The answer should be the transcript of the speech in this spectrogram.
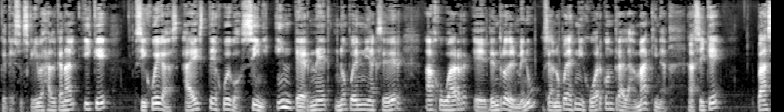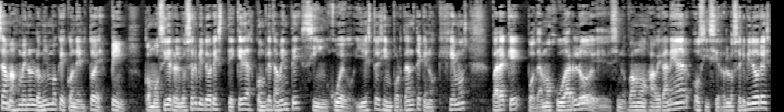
que te suscribas al canal y que si juegas a este juego sin internet no puedes ni acceder a jugar eh, dentro del menú, o sea, no puedes ni jugar contra la máquina. Así que pasa más o menos lo mismo que con el Toe Spin. Como cierres los servidores, te quedas completamente sin juego. Y esto es importante que nos quejemos para que podamos jugarlo eh, si nos vamos a veranear o si cierran los servidores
